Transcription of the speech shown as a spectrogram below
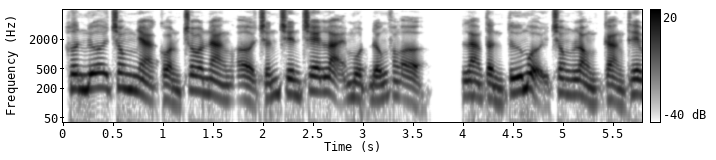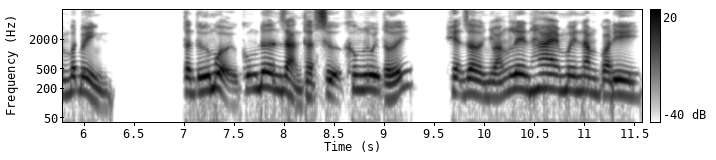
hơn nữa trong nhà còn cho nàng ở trấn trên che lại một đống phòng ở, làm tần tứ muội trong lòng càng thêm bất bình. Tần tứ muội cũng đơn giản thật sự không lui tới, hiện giờ nhoáng lên 20 năm qua đi,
